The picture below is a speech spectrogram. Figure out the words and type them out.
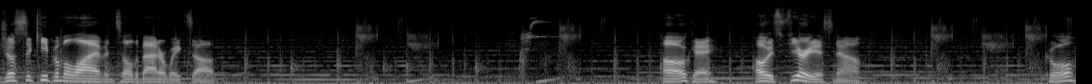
Just to keep him alive until the batter wakes up. Oh, okay. Oh, he's furious now. Cool.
